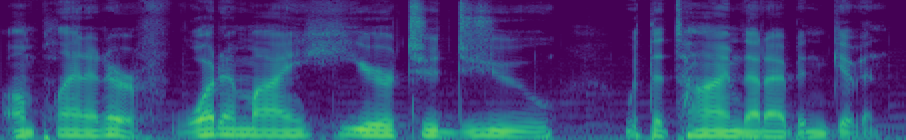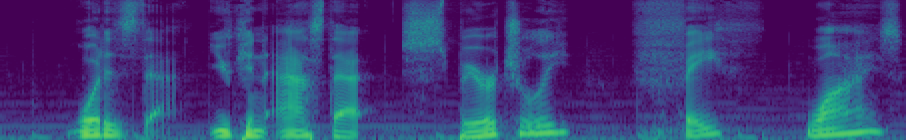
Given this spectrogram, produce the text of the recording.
on planet Earth? What am I here to do with the time that I've been given? What is that? You can ask that spiritually, faith wise.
